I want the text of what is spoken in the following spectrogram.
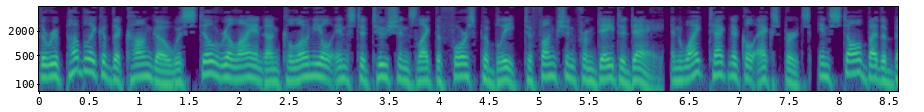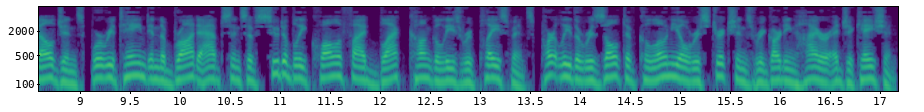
The Republic of the Congo was still reliant on colonial institutions like the Force Publique to function from day to day, and white technical experts, installed by the Belgians, were retained in the broad absence of suitably qualified black Congolese replacements partly the result of colonial restrictions regarding higher education.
